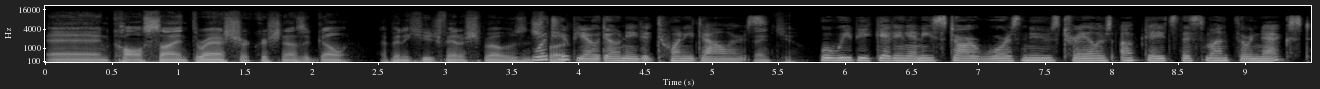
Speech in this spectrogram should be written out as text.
and call sign Thrasher. Kristian, how's it going? I've been a huge fan of Schmoes and Schmo- donated twenty dollars. Thank you. Will we be getting any Star Wars news trailers updates this month or next?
